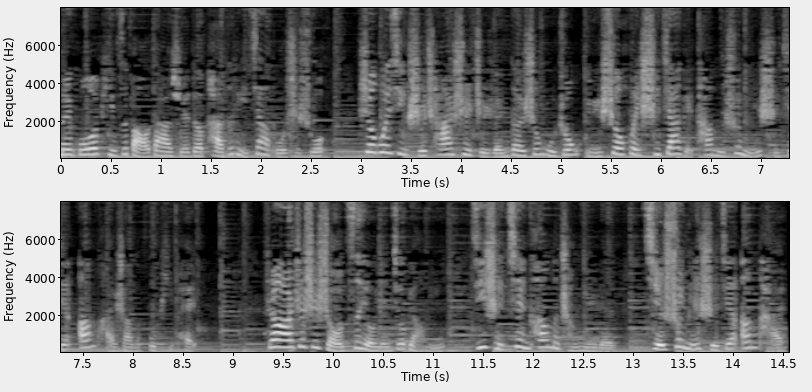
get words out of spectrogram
美国匹兹堡大学的帕特里夏博士说，社会性时差是指人的生物钟与社会施加给他们的睡眠时间安排上的不匹配。然而，这是首次有研究表明，即使健康的成年人，且睡眠时间安排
